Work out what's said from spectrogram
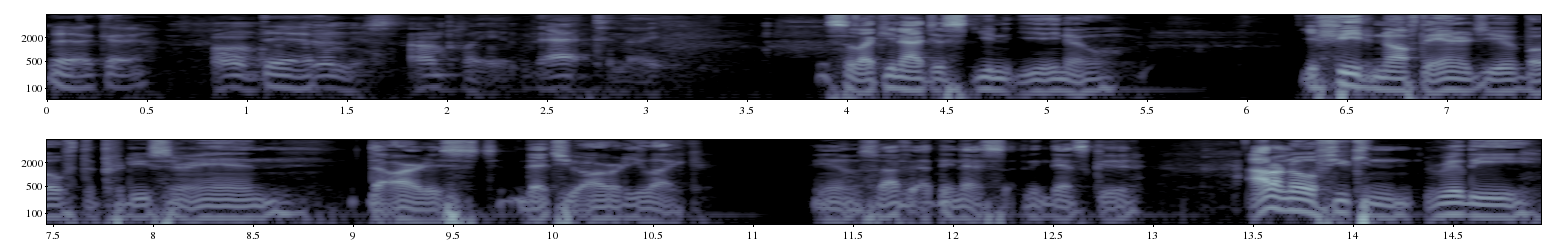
Yeah, okay. Oh my Yeah. goodness, I'm playing that tonight. So like you're not just you you know you're feeding off the energy of both the producer and the artist that you already like. You know, so I, I think that's I think that's good. I don't know if you can really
